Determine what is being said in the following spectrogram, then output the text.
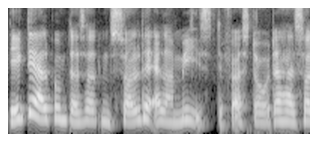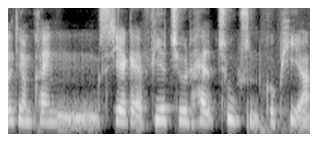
det, er ikke det album, der så den solgte allermest det første år. Der har solgt de omkring cirka 24.500 kopier.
